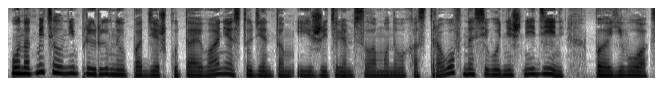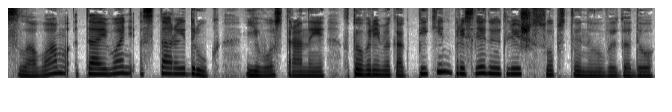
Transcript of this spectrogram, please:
Он отметил непрерывную поддержку Тайваня студентам и жителям Соломоновых островов на сегодняшний день. По его словам, Тайвань – старый друг его страны, в то время как Пекин преследует лишь собственную выгоду.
